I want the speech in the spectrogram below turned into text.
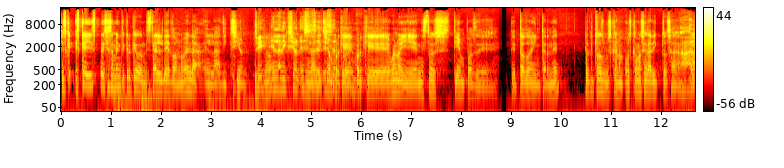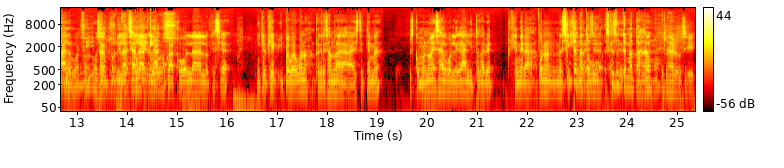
es, que, es que ahí es precisamente creo que donde está el dedo, ¿no? En la, en la adicción. Sí, en la adicción. en la adicción, porque, porque, bueno, y en estos tiempos de, de todo Internet, creo que todos buscan, buscamos ser adictos a, algo, ¿no? o sea, sea la, Coca-Cola, lo que sea. Y creo que, y, pero bueno, regresando a este tema, pues como no es algo legal y todavía genera, bueno, no es, un tema tabú, es, que es un tema tabú, ¿no? Claro, sí.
